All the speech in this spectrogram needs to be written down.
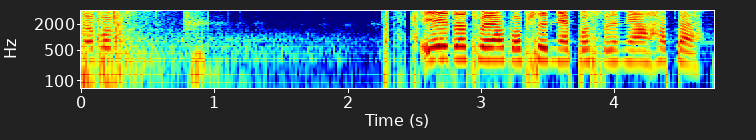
Ta po... Ile to twoja poprzednia postać miała HP?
